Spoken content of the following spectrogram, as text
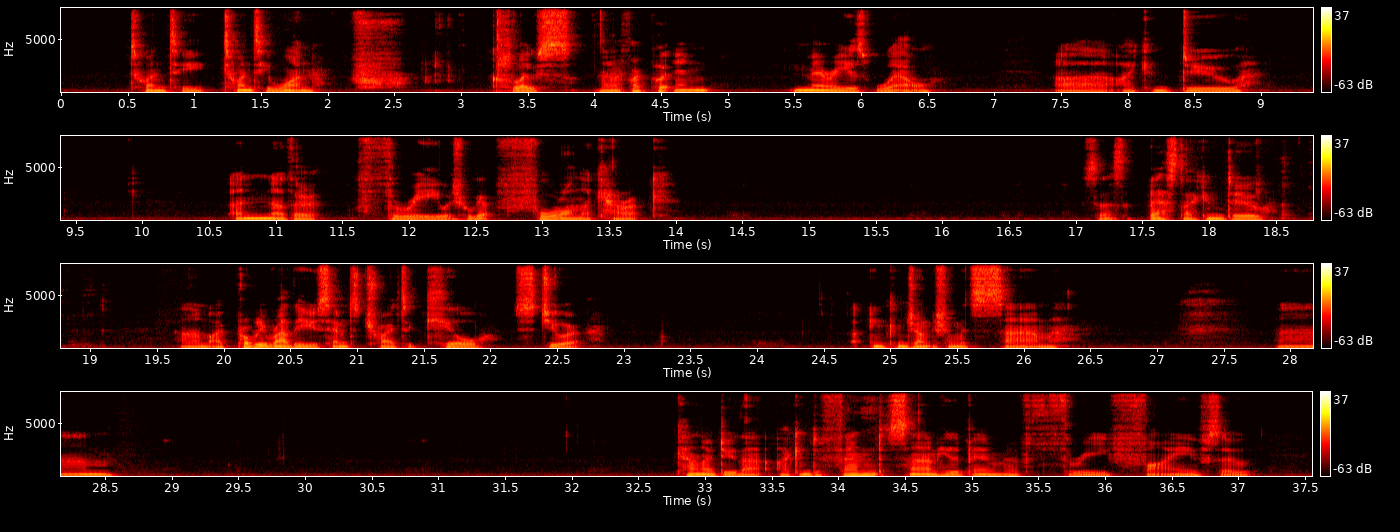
twenty, twenty-one. Close. Now if I put in Merry as well, uh, I can do another three, which will get four on the Carrock. So that's the best I can do. Um, I'd probably rather use him to try to kill Stuart in conjunction with Sam. Um, can I do that? I can defend Sam. He's a bit of 3 5, so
